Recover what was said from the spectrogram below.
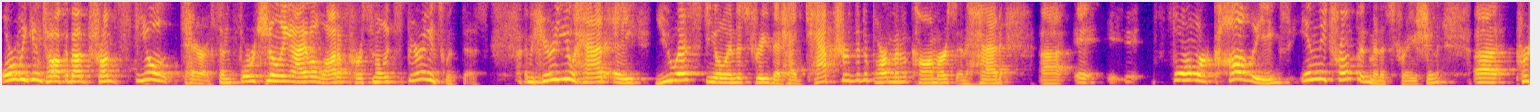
Or we can talk about Trump's steel tariffs. Unfortunately, I have a lot of personal experience with this. I mean, here you had a US steel industry that had captured the Department of Commerce and had uh, former colleagues in the Trump administration, uh, pro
